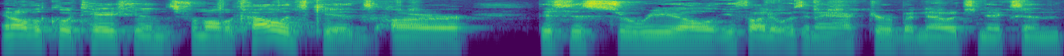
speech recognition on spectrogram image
and all the quotations from all the college kids are, "This is surreal. You thought it was an actor, but no, it's Nixon."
